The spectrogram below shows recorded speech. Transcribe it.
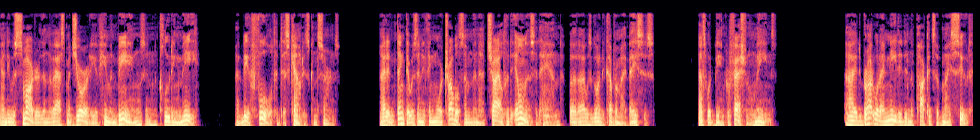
and he was smarter than the vast majority of human beings, including me. I'd be a fool to discount his concerns. I didn't think there was anything more troublesome than a childhood illness at hand, but I was going to cover my bases. That's what being professional means. I'd brought what I needed in the pockets of my suit.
